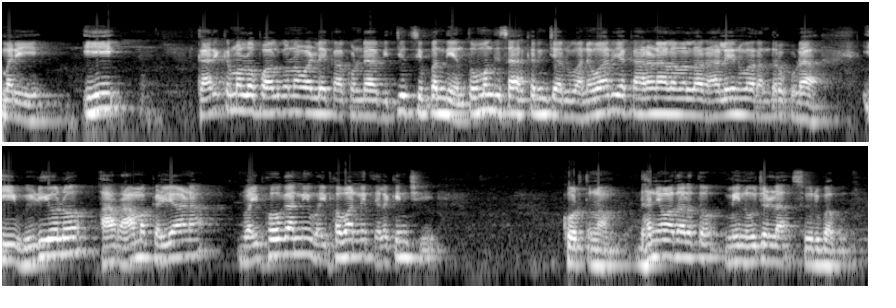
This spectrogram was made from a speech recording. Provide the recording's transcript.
మరి ఈ కార్యక్రమంలో పాల్గొన్న వాళ్ళే కాకుండా విద్యుత్ సిబ్బంది ఎంతోమంది సహకరించారు అనివార్య కారణాల వల్ల రాలేని వారందరూ కూడా ఈ వీడియోలో ఆ రామ కళ్యాణ వైభోగాన్ని వైభవాన్ని తిలకించి కోరుతున్నాం. ధన్యవాదాలతో మీ నూజళ్ళ సూరిబాబు.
